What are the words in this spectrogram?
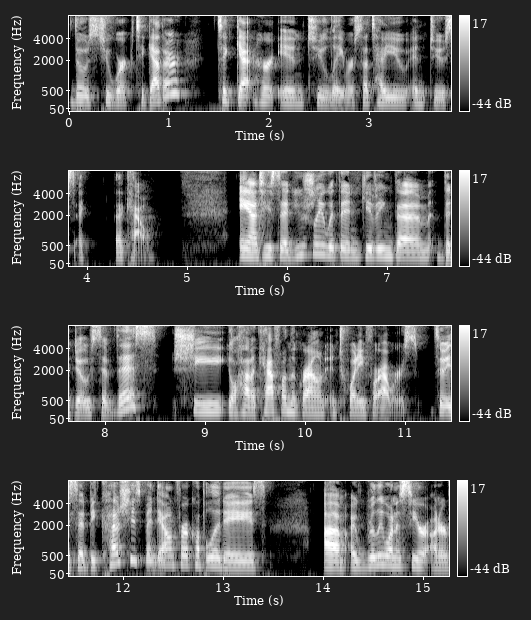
those two work together to get her into labor. So that's how you induce a, a cow. And he said, usually within giving them the dose of this, she you'll have a calf on the ground in 24 hours. So he said, because she's been down for a couple of days, um, I really want to see her on her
